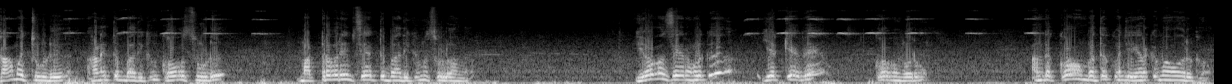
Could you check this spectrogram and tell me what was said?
காமச்சூடு அனைத்தும் பாதிக்கும் கோபச்சூடு மற்றவரையும் சேர்த்து பாதிக்கும்னு சொல்லுவாங்க. யோகம் செய்கிறவங்களுக்கு இயற்கையாகவே கோபம் வரும். அந்த கோபம் பார்த்தா கொஞ்சம் இறக்கமாகவும் இருக்கும்.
